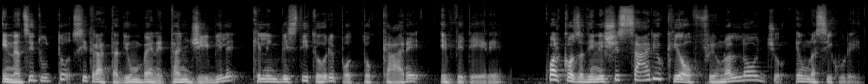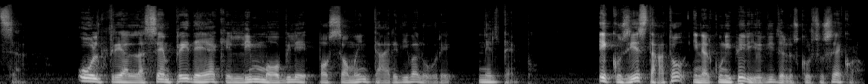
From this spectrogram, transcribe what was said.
Innanzitutto si tratta di un bene tangibile che l'investitore può toccare e vedere, qualcosa di necessario che offre un alloggio e una sicurezza, oltre alla sempre idea che l'immobile possa aumentare di valore nel tempo. E così è stato in alcuni periodi dello scorso secolo.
